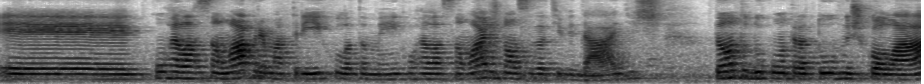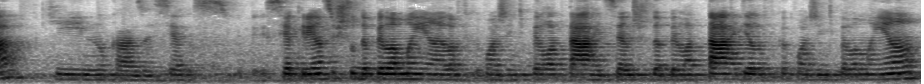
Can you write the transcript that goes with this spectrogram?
é, com relação à pré-matrícula também, com relação às nossas atividades, tanto do contraturno escolar, que no caso, se a, se a criança estuda pela manhã, ela fica com a gente pela tarde, se ela estuda pela tarde, ela fica com a gente pela manhã.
